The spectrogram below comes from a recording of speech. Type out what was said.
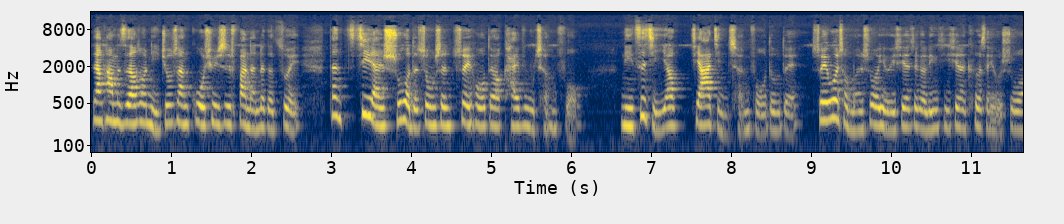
让他们知道说，你就算过去是犯了那个罪，但既然所有的众生最后都要开悟成佛。你自己要加紧成佛，对不对？所以为什么说有一些这个灵极限的课程有说，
